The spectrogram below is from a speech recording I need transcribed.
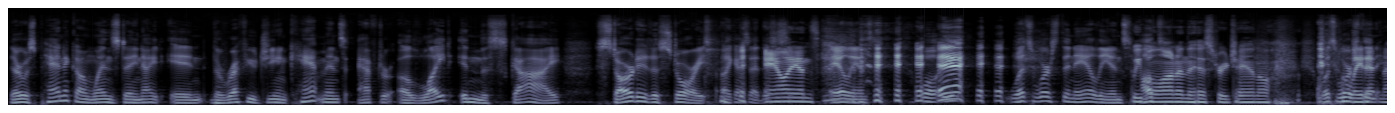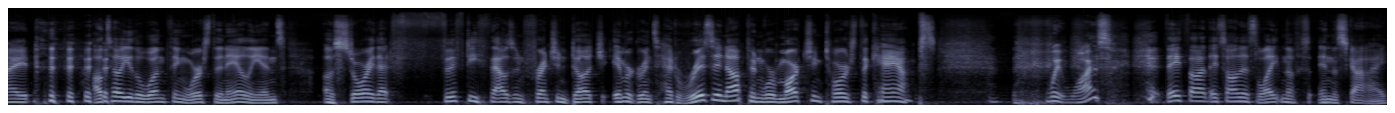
There was panic on Wednesday night in the refugee encampments after a light in the sky started a story. Like I said, Aliens. aliens. Well, what's worse than aliens? we I'll t- belong on the History Channel. What's worse late than- at night? I'll tell you the one thing worse than aliens a story that 50,000 French and Dutch immigrants had risen up and were marching towards the camps. Wait, what? they thought they saw this light in the in the sky,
